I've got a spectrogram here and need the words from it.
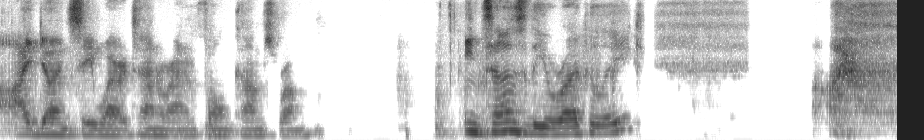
I don't see where a turnaround in form comes from. In terms of the Europa League,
